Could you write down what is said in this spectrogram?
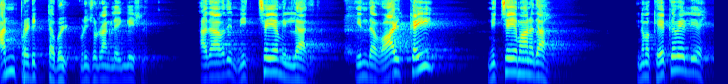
அன்பிரடிக்டபிள் அப்படின்னு சொல்கிறாங்களே இங்கிலீஷில். அதாவது நிச்சயம் இல்லாதது. இந்த வாழ்க்கை நிச்சயமானதா? நம்ம கேட்கவே இல்லையே.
